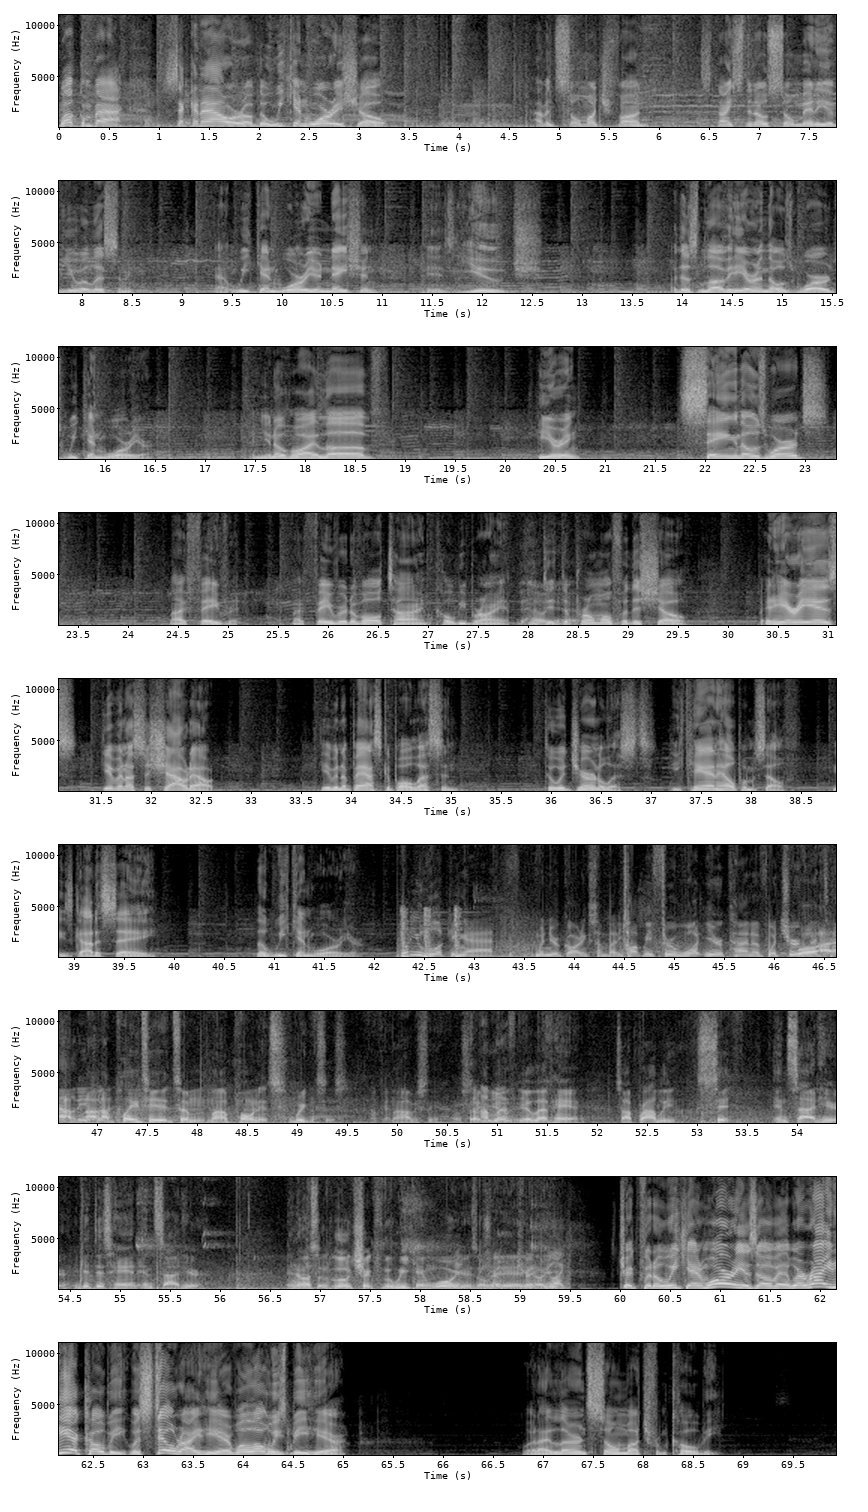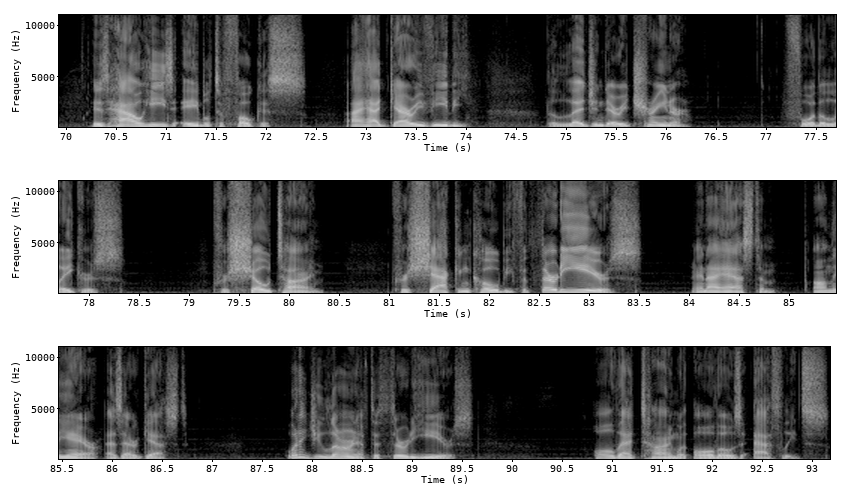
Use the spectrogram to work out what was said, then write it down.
Welcome back. Second hour of the Weekend Warriors Show. Having so much fun. It's nice to know so many of you are listening. That Weekend Warrior Nation is huge. I just love hearing those words, Weekend Warrior. And you know who I love hearing? Saying those words? My favorite. My favorite of all time, Kobe Bryant, who did the promo for this show. But here he is, giving us a shout out, giving a basketball lesson to a journalist. He can't help himself. He's got to say, the Weekend Warrior. What are you looking at when you're guarding somebody? Talk me through what your kind of what your Well, I, mentality I, I, I is. play to, to my opponent's weaknesses. Okay. Now, Obviously. So, I'm your, lefty. your left hand. So I probably sit inside here and get this hand inside here. You know, it's a little trick for the weekend warriors over Trick, there. trick. You know, You you- like Trick for the Weekend Warriors over there. We're right here, Kobe. We're still right here. We'll always be here. What I learned so much from Kobe is how he's able to focus. I had Gary Vitti, the legendary trainer for the Lakers, for Showtime, for Shaq and Kobe, for 30 years. And I asked him on the air as our guest, what did you learn after 30 years? All that time with all those athletes.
